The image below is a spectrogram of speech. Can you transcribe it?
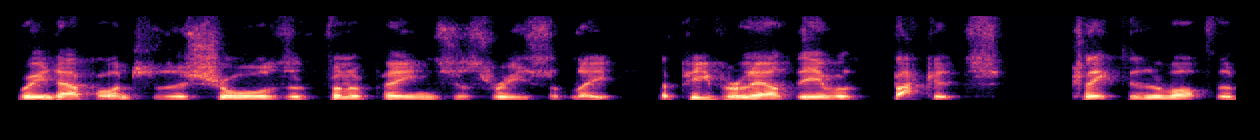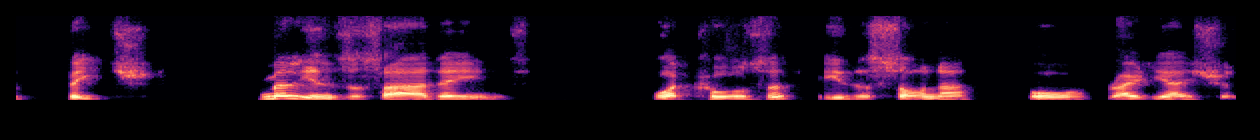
went up onto the shores of Philippines just recently. The people out there with buckets collecting them off the beach. Millions of sardines. What caused it? Either sonar or radiation.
